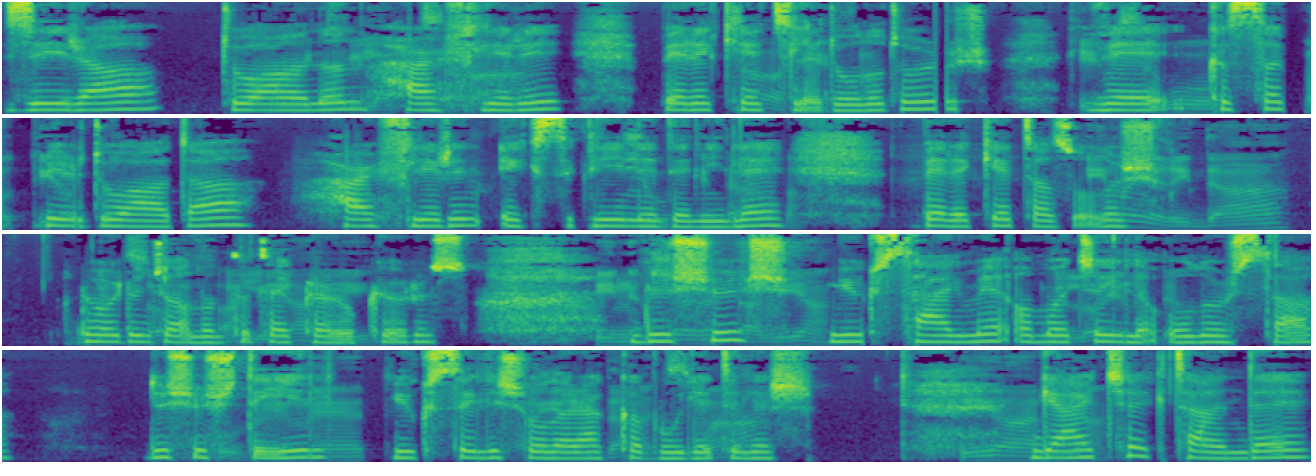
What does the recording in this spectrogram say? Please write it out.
Zira duanın harfleri bereketle doludur ve kısa bir duada harflerin eksikliği nedeniyle bereket az olur. Dördüncü alıntı tekrar okuyoruz. Düşüş yükselme amacıyla olursa düşüş değil yükseliş olarak kabul edilir. Gerçekten de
